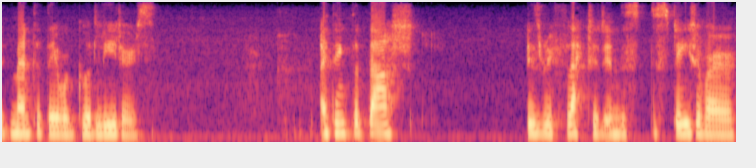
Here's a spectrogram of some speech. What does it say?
it meant that they were good leaders. I think that that is reflected in the, the state of our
